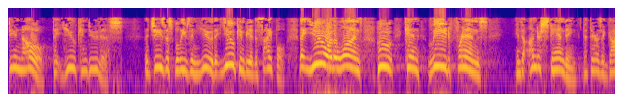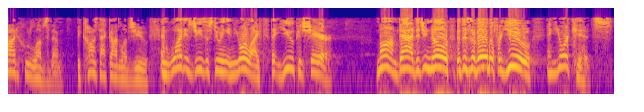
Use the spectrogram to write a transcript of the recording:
do you know that you can do this? That Jesus believes in you, that you can be a disciple, that you are the ones who can lead friends into understanding that there is a God who loves them because that God loves you. And what is Jesus doing in your life that you could share? Mom, Dad, did you know that this is available for you and your kids?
